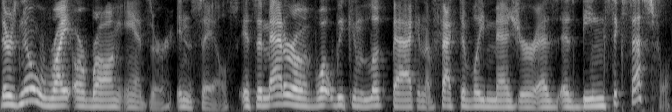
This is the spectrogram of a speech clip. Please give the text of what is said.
there's no right or wrong answer in sales. It's a matter of what we can look back and effectively measure as as being successful.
